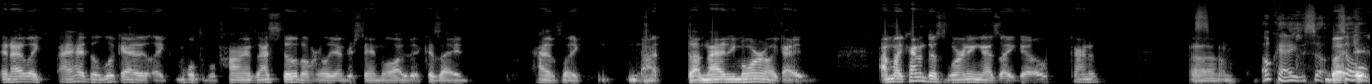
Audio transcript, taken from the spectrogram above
and I like I had to look at it like multiple times. I still don't really understand a lot of it because I have like not done that anymore. Like I, I'm like kind of just learning as I go, kind of. Um, Okay, so But so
